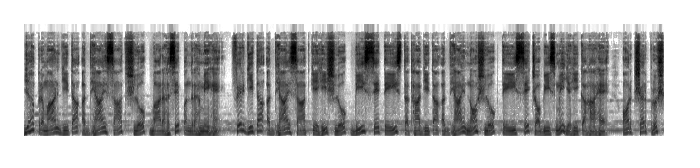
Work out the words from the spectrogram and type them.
यह प्रमाण गीता अध्याय सात, श्लोक बारह से पंद्रह में है। फिर गीता अध्याय सात के ही श्लोक 20 से 23 तथा गीता अध्याय 9 श्लोक 23 से 24 में यही कहा है, और क्षर पुरुष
